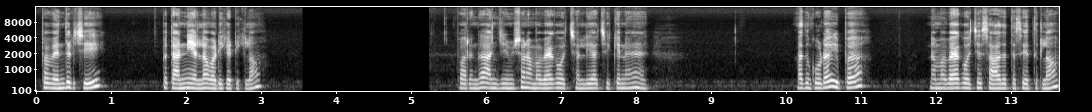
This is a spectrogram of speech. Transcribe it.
இப்போ வெந்துடுச்சு. இப்போ தண்ணி எல்லாம் வடிகட்டிக்கலாம். பாருங்கள் அஞ்சு நிமிஷம் நம்ம வேக வச்சோம் இல்லையா சிக்கனு? அது கூட இப்போ நம்ம வேக வச்ச சாதத்தை சேர்த்துக்கலாம்.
